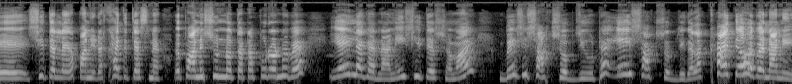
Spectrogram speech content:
এই শীতের লেগে পানিটা খাইতে চাস না, ওই পানির শূন্যতাটা পূরণ হবে। এই লেগে নানি, শীতের সময় বেশি শাকসবজি উঠে, এই শাকসবজিগুলা খাইতে হবে নানি।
